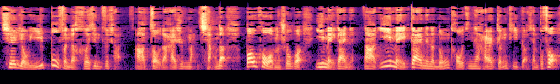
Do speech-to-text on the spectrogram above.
其实有一部分的核心资产。啊，走的还是蛮强的，包括我们说过医美概念啊，医美概念的龙头今天还是整体表现不错。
